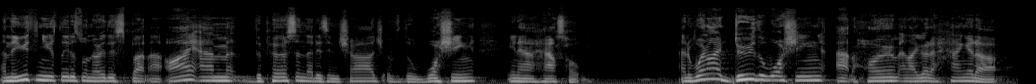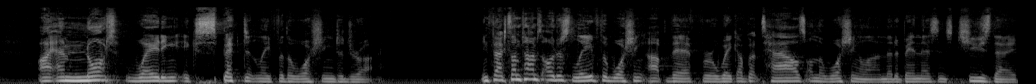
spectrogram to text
And the youth and youth leaders will know this, but uh, I am the person that is in charge of the washing in our household. And when I do the washing at home and I go to hang it up, I am not waiting expectantly for the washing to dry. In fact, sometimes I'll just leave the washing up there for a week. I've got towels on the washing line that have been there since Tuesday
